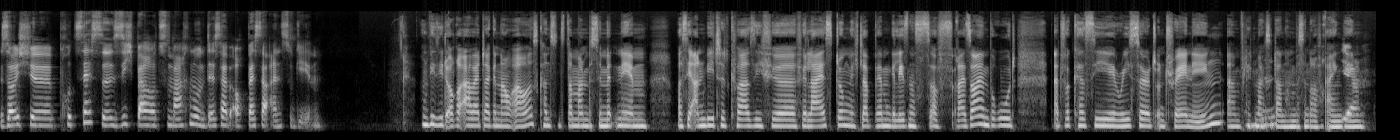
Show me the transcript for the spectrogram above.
solche Prozesse sichtbarer zu machen und deshalb auch besser anzugehen. Und wie sieht eure Arbeit da genau aus? Kannst du uns da mal ein bisschen mitnehmen, was ihr anbietet quasi für, für Leistungen? Ich glaube, wir haben gelesen, dass es auf drei Säulen beruht. Advocacy, Research und Training. Ähm, vielleicht magst du mhm. da noch ein bisschen drauf eingehen. Ja.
